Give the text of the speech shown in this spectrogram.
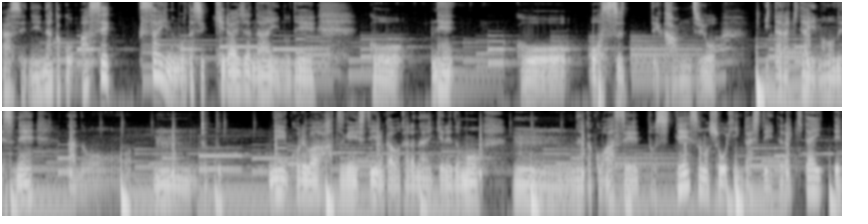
汗ね。なんかこう、汗臭いのも私嫌いじゃないので、こう、ね、こう、押すって感じをいただきたいものですね。あの、うん、ちょっと、ね、これは発言していいのかわからないけれども、うん、なんかこう、汗としてその商品化していただきたいって、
